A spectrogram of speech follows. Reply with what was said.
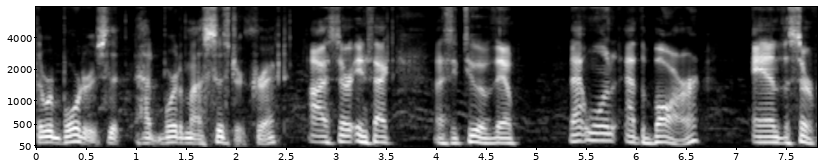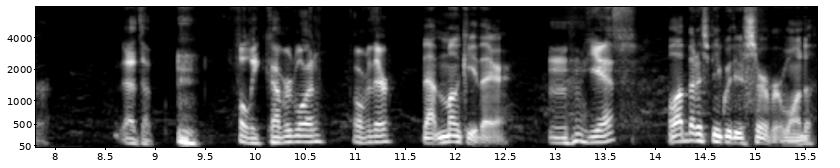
There were boarders that had word of my sister, correct? Aye, sir. In fact, I see two of them. That one at the bar and the server. That's a fully covered one over there. That monkey there. Mm-hmm. Yes. Well, I better speak with your server, Wanda.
